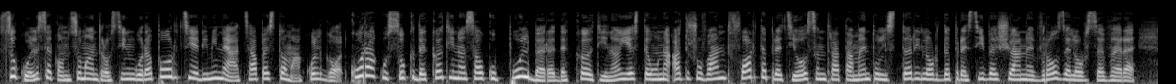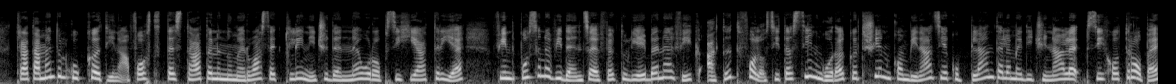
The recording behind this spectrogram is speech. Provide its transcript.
Sucul se consumă într-o singură porție dimineața pe stomacul gol. Cura cu suc de cătină sau cu pulbere de cătină este un adjuvant foarte prețios în tratamentul stărilor depresive și a nevrozelor severe. Tratamentul cu cătină a fost testat în numeroase clinici de neuropsihiatrie, fiind pus în evidență efectul ei benefic atât folosită singură cât și în combinație cu plantele medicinale psihotrope,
